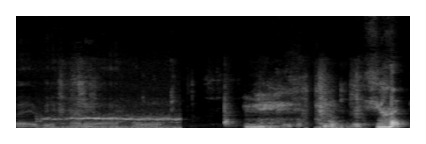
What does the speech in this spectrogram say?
Maybe. Anyway. Every shot.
